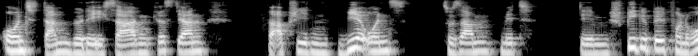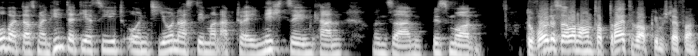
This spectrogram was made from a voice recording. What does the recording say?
Und dann würde ich sagen, Christian, verabschieden wir uns zusammen mit dem Spiegelbild von Robert, das man hinter dir sieht, und Jonas, den man aktuell nicht sehen kann, und sagen bis morgen. Du wolltest aber noch einen Top-3-Tipp abgeben, Stefan.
